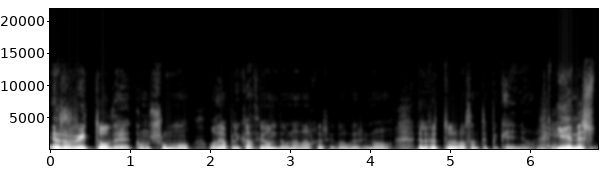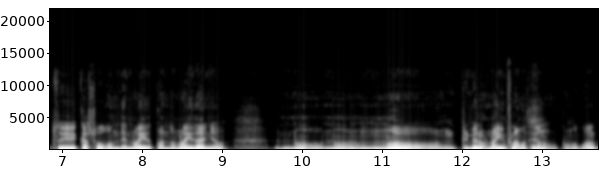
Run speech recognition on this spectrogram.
el, rito de consumo o de aplicación de un analgésico, porque si no, el efecto es bastante pequeño. Y en este caso, donde no hay, cuando no hay daño, no, no, no, primero no hay inflamación, con lo cual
